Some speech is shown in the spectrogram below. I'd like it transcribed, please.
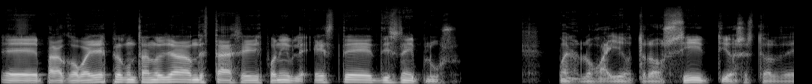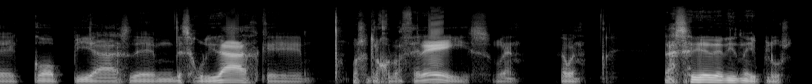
Eh, para que os vayáis preguntando ya dónde está la serie disponible, es de Disney Plus. Bueno, luego hay otros sitios, estos de copias de, de seguridad, que vosotros conoceréis. Bueno, pero bueno, la serie de Disney Plus.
